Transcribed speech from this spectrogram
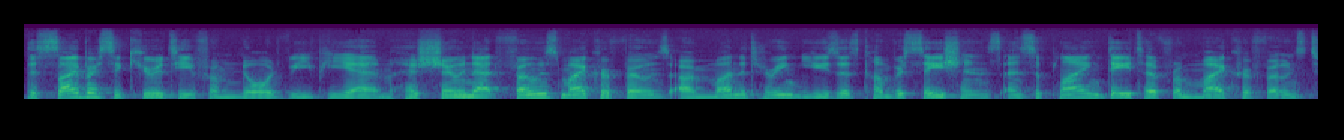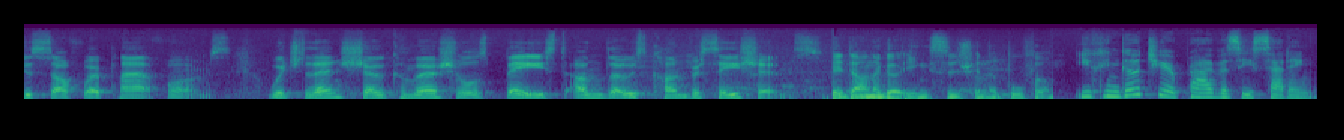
The cybersecurity from NordVPN has shown that phones' microphones are monitoring users' conversations and supplying data from microphones to software platforms, which then show commercials based on those conversations. 可以到那个隐私权的部分， You can go to your privacy setting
